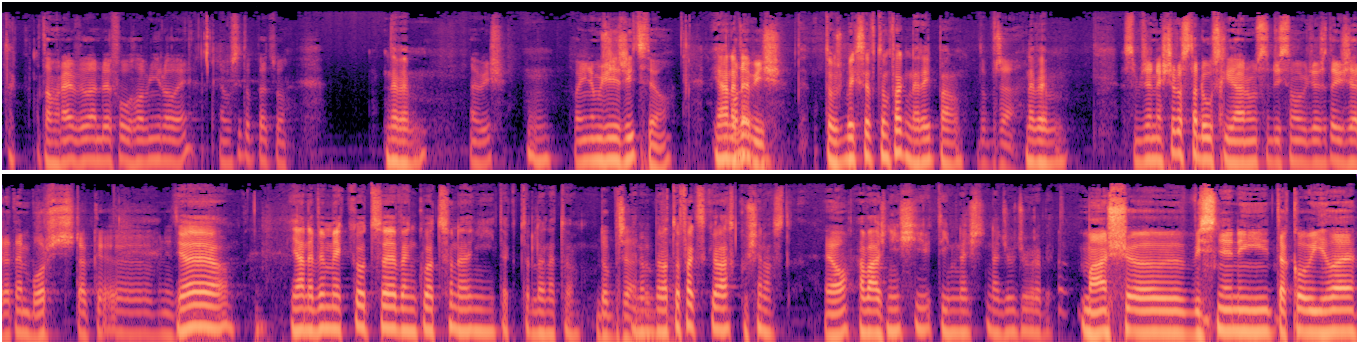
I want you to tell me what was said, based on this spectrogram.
tak. a tam hraje Willem Dafoe hlavní roli? Nebo si to pletu? Nevím. Nevíš? Hmm. To ani nemůžeš říct, jo? Já nevím. nevíš. To už bych se v tom fakt nerejpal. Dobře. Nevím. Myslím, že nechci dostat dousky, já jenom když jsem viděl, že tady žere ten boršč, tak... Uh, mě... Jo, jo, jo. Já nevím, jako, co je venku a co není, tak tohle na to. Dobře. Jenom dobře. byla to fakt skvělá zkušenost. Jo. A vážnější tým než na Jojo Rabbit. Máš uh, vysněný takovýhle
